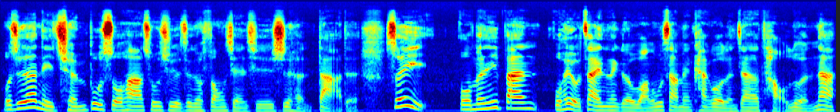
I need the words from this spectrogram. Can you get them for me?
我。我觉得你全部梭哈出去的这个风险其实是很大的，所以我们一般我有在那个网络上面看过人家的讨论，那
